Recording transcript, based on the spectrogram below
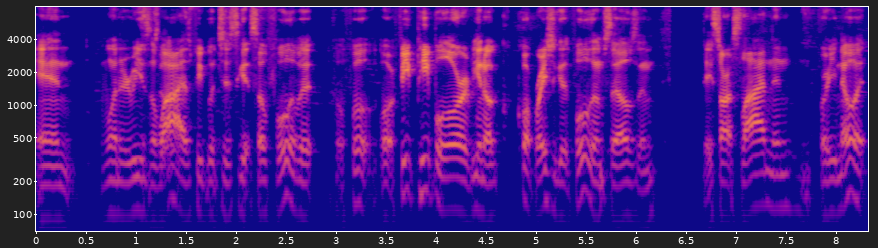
and one of the reasons So- why is people just get so full of it, full, full or people or you know corporations get full of themselves and they start sliding, and before you know it,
